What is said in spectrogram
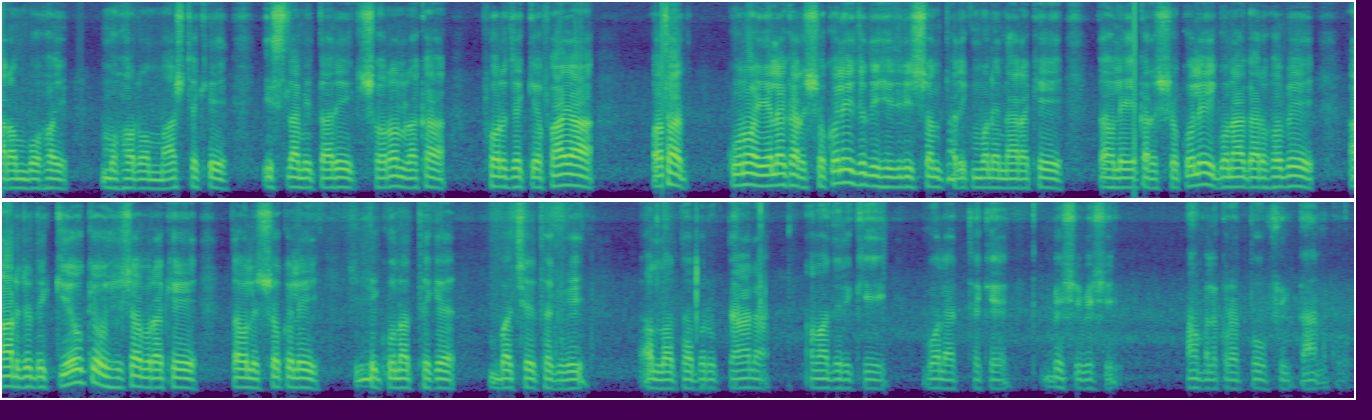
আরম্ভ হয় মহরম মাস থেকে ইসলামী তারিখ স্মরণ রাখা ফরজে কেফায়া। অর্থাৎ কোনো এলাকার সকলেই যদি হিজরি সন তারিখ মনে না রাখে, তাহলে এলাকার সকলেই গুণাগার হবে। আর যদি কেউ কেউ হিসাব রাখে, তাহলে সকলেই এই গুণার থেকে বাঁচে থাকবে আল্লাহ তাবরুক তালা আমাদেরকে বলার থেকে বেশি বেশি আমল করার তৌফিক দান করুন।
